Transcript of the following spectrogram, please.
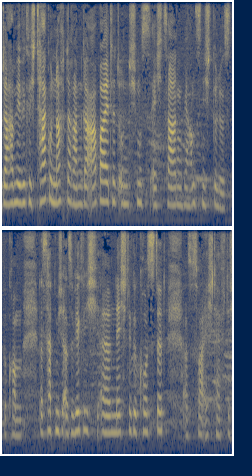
Da haben wir wirklich Tag und Nacht daran gearbeitet und ich muss echt sagen, wir haben es nicht gelöst bekommen. Das hat mich also wirklich äh, Nächte gekostet. Also es war echt heftig.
